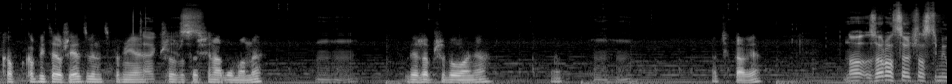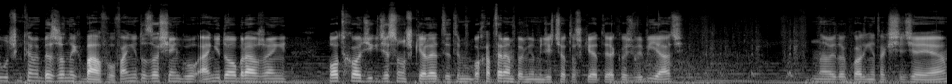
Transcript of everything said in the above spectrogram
Kop, kopica już jest, więc pewnie Tak przerzuca jest. się na demony. Mhm, Wieża przywołania. mhm. No ciekawie. No, Zoro cały czas z tymi łucznikami bez żadnych buffów, ani do zasięgu, ani do obrażeń. Podchodzi, gdzie są szkielety, tym bohaterem pewnie będzie chciał te szkielety jakoś wybijać. No i dokładnie tak się dzieje.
